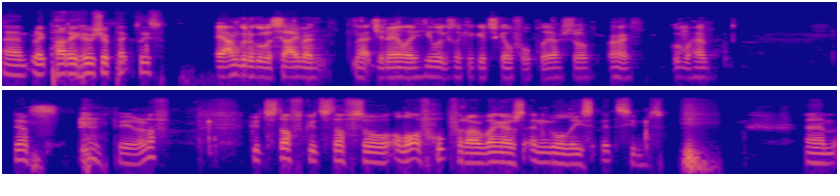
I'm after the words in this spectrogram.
do um, right, Paddy, who's your pick, please? Eh, I'm going to go with Simon, Matt Janelli. He looks like a good, skillful player, so aye, going with him. Yeah, fair enough. Good stuff, good stuff. So a lot of hope for our wingers and goalies, it seems. Um,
